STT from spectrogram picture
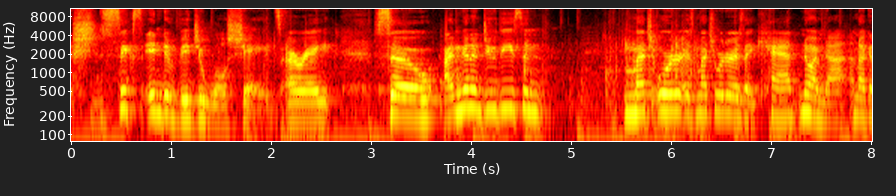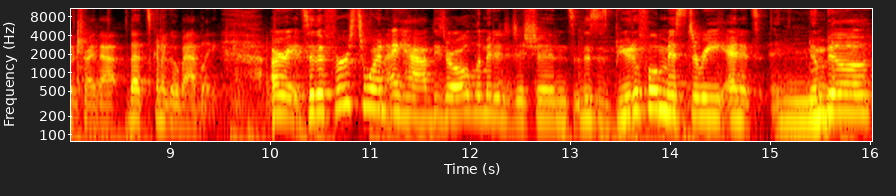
six individual shades, all right? So I'm gonna do these in much order, as much order as I can. No, I'm not. I'm not gonna try that. That's gonna go badly. All right, so the first one I have, these are all limited editions. This is Beautiful Mystery and it's number,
